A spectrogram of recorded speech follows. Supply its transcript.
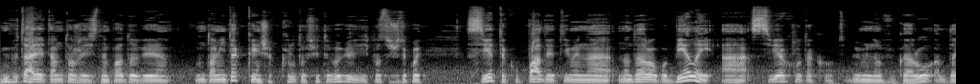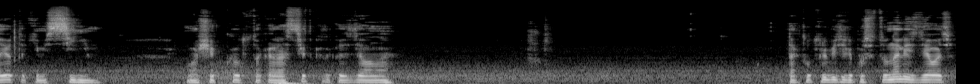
В Италии там тоже есть наподобие, ну, там не так, конечно, круто все это выглядит, здесь просто еще такой свет такой падает именно на дорогу белый, а сверху так вот именно в гору отдает таким синим. Вообще круто такая расцветка такая сделана. Так, тут любители после туннелей сделать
